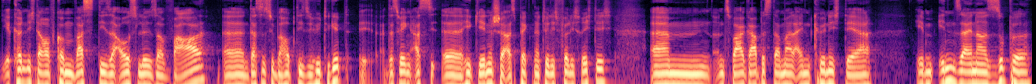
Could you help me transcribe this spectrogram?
ihr könnt nicht darauf kommen, was dieser Auslöser war, äh, dass es überhaupt diese Hüte gibt. Deswegen as äh, hygienischer Aspekt natürlich völlig richtig. Ähm, und zwar gab es da mal einen König, der eben in seiner Suppe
